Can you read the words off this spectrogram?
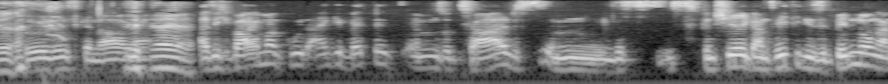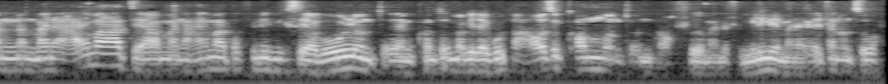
Ja. So ist es, genau. Ja. ja, ja. Also ich war immer gut eingebettet ähm, sozial. Das, ähm, das ist für Schiri ganz wichtig, diese Bindung an, an meine Heimat. Ja, meine Heimat, da fühle ich mich sehr wohl und ähm, konnte immer wieder gut nach Hause kommen und, und auch für meine Familie, meine Eltern und so.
